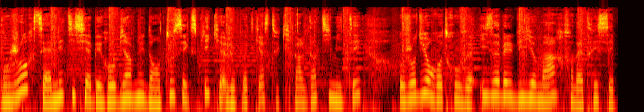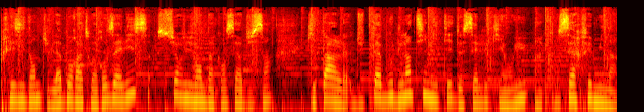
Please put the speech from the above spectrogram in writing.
Bonjour, c'est Anne-Laetitia Béraud. Bienvenue dans Tout s'explique, le podcast qui parle d'intimité. Aujourd'hui, on retrouve Isabelle Guillaumard, fondatrice et présidente du laboratoire Rosalis, survivante d'un cancer du sein, qui parle du tabou de l'intimité de celles qui ont eu un cancer féminin.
